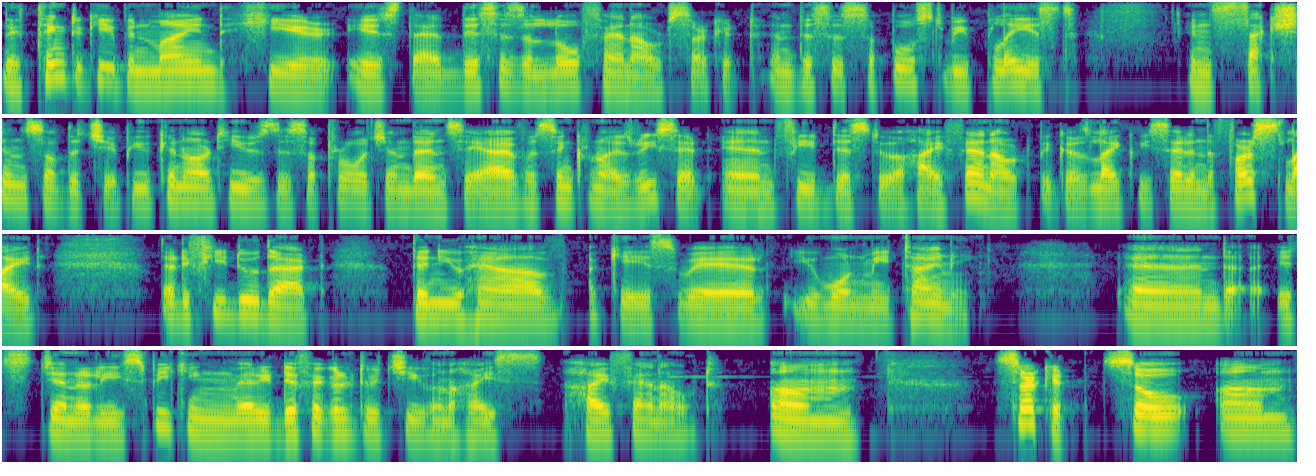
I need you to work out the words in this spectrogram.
the thing to keep in mind here is that this is a low fan out circuit and this is supposed to be placed in sections of the chip. You cannot use this approach and then say I have a synchronized reset and feed this to a high fan out because like we said in the first slide that if you do that then you have a case where you won't meet timing and it's generally speaking very difficult to achieve on a high high fan out um, circuit. So um,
